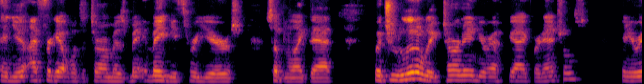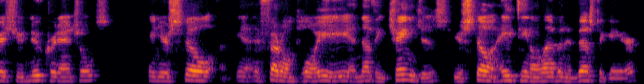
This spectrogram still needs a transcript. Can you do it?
And you, I forget what the term is, maybe three years, something like that. But you literally turn in your FBI credentials, and you're issued new credentials, and you're still a federal employee, and nothing changes. You're still an 1811 investigator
